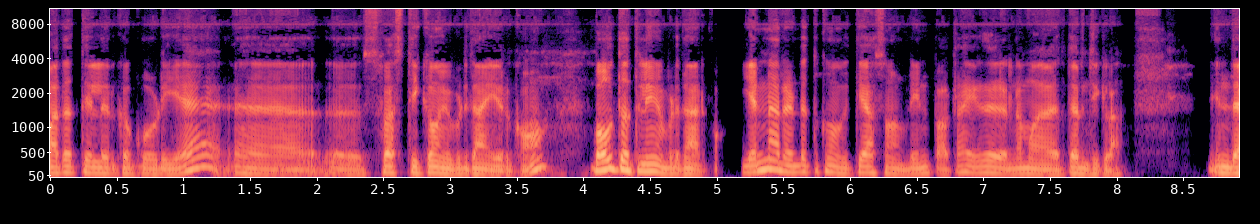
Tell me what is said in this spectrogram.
மதத்தில் இருக்கக்கூடிய ஸ்வஸ்திக்கும் இப்படி தான் இருக்கும். பௌத்தத்திலையும் இப்படி தான் இருக்கும். என்ன ரெண்டுத்துக்கும் வித்தியாசம் அப்படின்னு பார்த்தா இது நம்ம தெரிஞ்சுக்கலாம். இந்த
